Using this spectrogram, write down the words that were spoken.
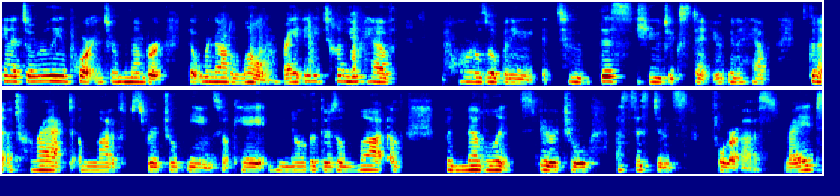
And it's really important to remember that we're not alone, right? Anytime you have portals opening to this huge extent, you're going to have, it's going to attract a lot of spiritual beings, okay? We know that there's a lot of benevolent spiritual assistance for us, right?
